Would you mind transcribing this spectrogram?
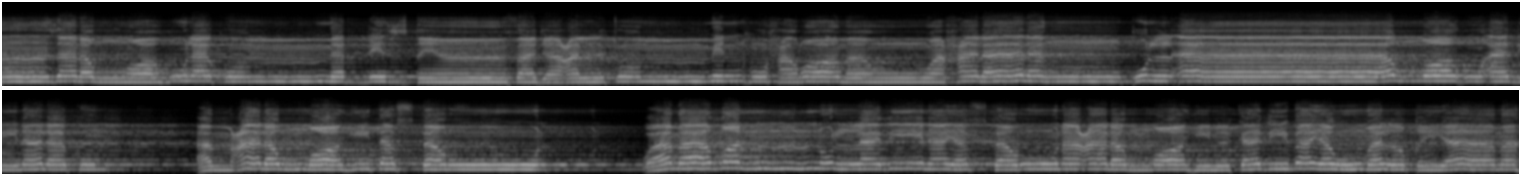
أنزل الله لكم من رزق فجعلتم منه حراما وحلالا قل آه الله أذن لكم أم على الله تفترون وما ظن الذين يفترون على الله الكذب يوم القيامة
